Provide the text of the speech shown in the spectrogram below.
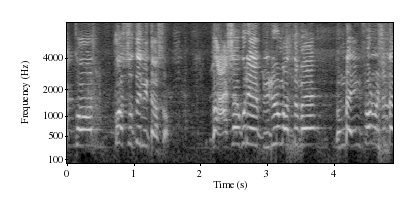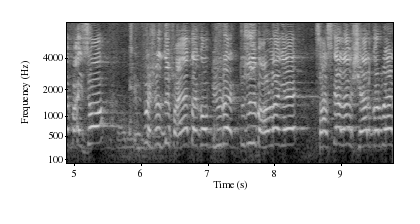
এখন প্রস্তুতি নিতেছো। তো আশা করি এই ভিডিওর মাধ্যমে তোমরা ইনফরমেশনটা পাইছো। ইনফরমেশন যদি পাইয়া থাকো, ভিডিওটা একটু যদি ভালো লাগে সাবস্ক্রাইব শেয়ার করবেন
